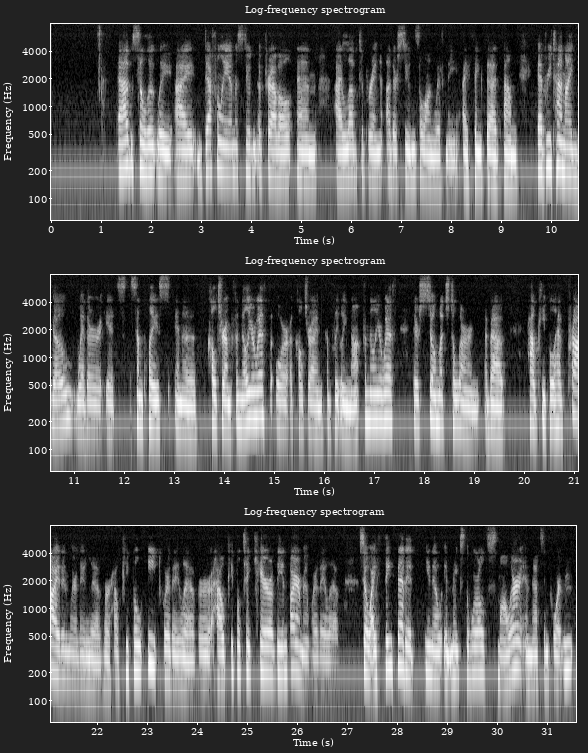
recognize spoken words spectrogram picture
Absolutely. I definitely am a student of travel and I love to bring other students along with me. I think that um, every time I go, whether it's someplace in a culture I'm familiar with or a culture I'm completely not familiar with, there's so much to learn about how people have pride in where they live, or how people eat where they live, or how people take care of the environment where they live. So I think that it, you know, it makes the world smaller, and that's important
